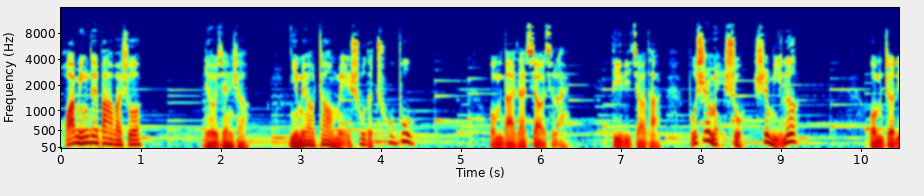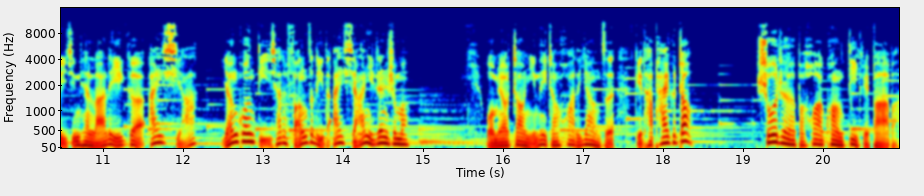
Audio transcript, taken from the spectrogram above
华明对爸爸说：“刘先生，你们要照美术的初步。”我们大家笑起来。弟弟叫他：“不是美术，是米勒。我们这里今天来了一个哀霞，阳光底下的房子里的哀霞，你认识吗？”我们要照你那张画的样子给他拍个照，说着把画框递给爸爸，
